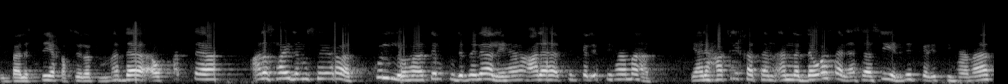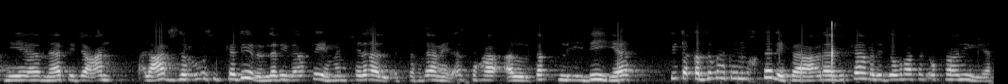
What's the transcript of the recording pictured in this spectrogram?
البالستية قصيرة المدى أو حتى على صعيد المسيرات كلها تلقي بظلالها على تلك الاتهامات. يعني حقيقة أن الدوافع الأساسية لتلك الاتهامات هي ناتجة عن العجز الروسي الكبير الذي لاقيه من خلال استخدام الأسلحة التقليدية في تقدمات مختلفة على كامل الجغرافيا الأوكرانية.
